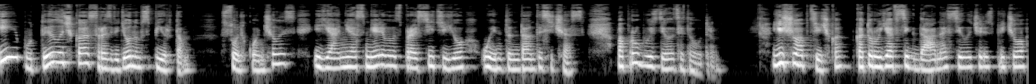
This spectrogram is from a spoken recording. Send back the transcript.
и бутылочка с разведенным спиртом. Соль кончилась, и я не осмеливалась просить ее у интенданта сейчас. Попробую сделать это утром. Еще аптечка, которую я всегда носила через плечо,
